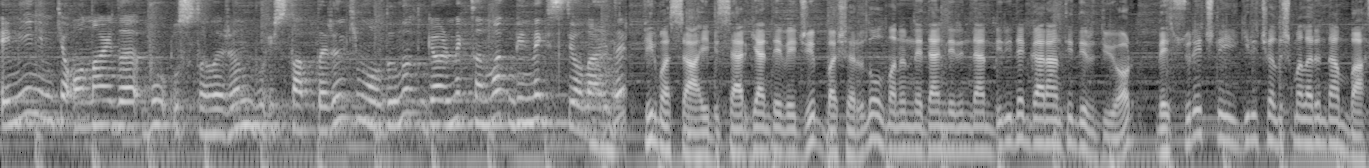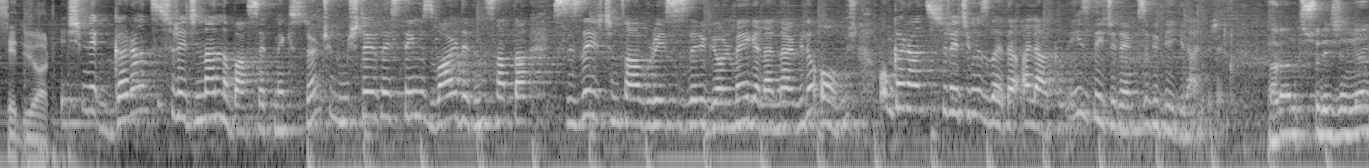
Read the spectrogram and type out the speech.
eminim ki onlar da bu ustaların, bu üstadların kim olduğunu görmek, tanımak, bilmek istiyorlardır. Firma sahibi Sergen Deveci başarılı olmanın nedenlerinden biri de garantidir diyor ve süreçle ilgili çalışmalarından bahsediyor. Şimdi garanti sürecinden de bahsetmek istiyorum. Çünkü müşteri desteğimiz var dediniz. Hatta sizler için ta burayı sizleri görmeye gelenler bile olmuş. O garanti sürecimizle de alakalı izleyicilerimizi bir bilgilendirelim. Garanti sürecinde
